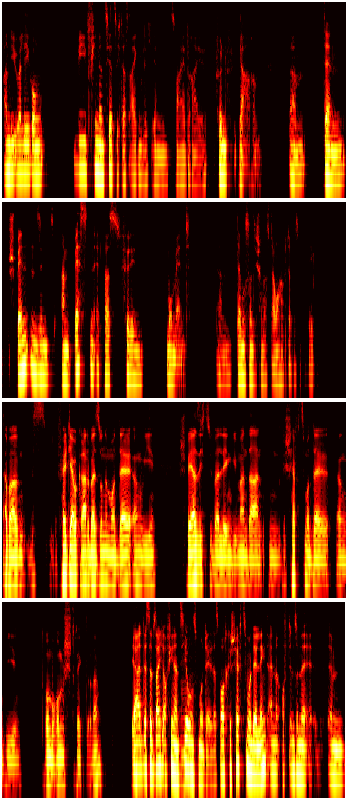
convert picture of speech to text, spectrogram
an die Überlegung, wie finanziert sich das eigentlich in zwei, drei, fünf Jahren? Ähm, denn Spenden sind am besten etwas für den Moment. Ähm, da muss man sich schon was Dauerhafteres überlegen. Aber das fällt ja gerade bei so einem Modell irgendwie schwer, sich zu überlegen, wie man da ein Geschäftsmodell irgendwie drumherum strickt, oder? Ja, deshalb sage ich auch Finanzierungsmodell. Das Wort Geschäftsmodell lenkt einen oft in so eine, ähm,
